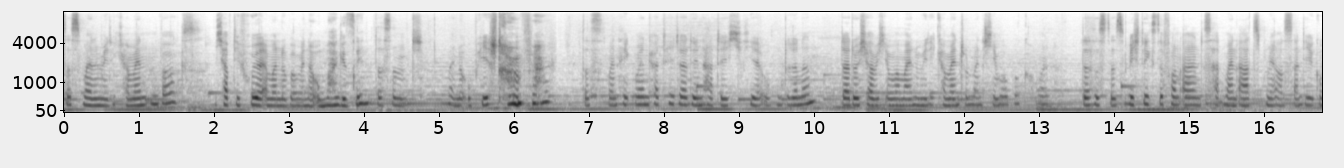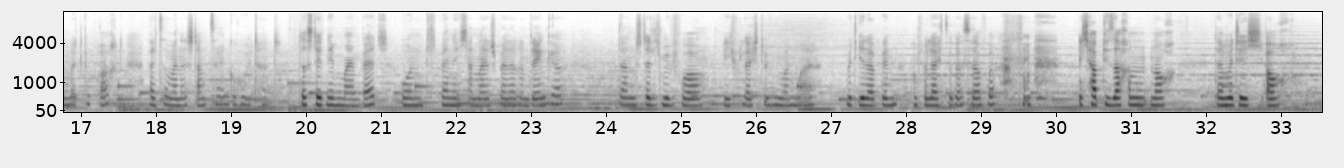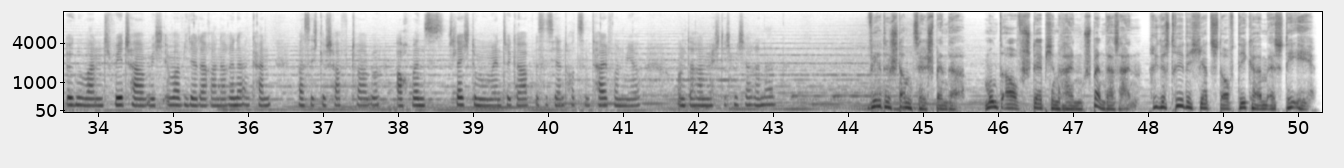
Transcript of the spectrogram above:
Das ist meine Medikamentenbox. Ich habe die früher immer nur bei meiner Oma gesehen. Das sind meine OP-Strümpfe. Das ist mein Hickman-Katheter, den hatte ich hier oben drinnen. Dadurch habe ich immer meine Medikamente und mein Chemo bekommen. Das ist das Wichtigste von allen. Das hat mein Arzt mir aus San Diego mitgebracht, als er meine Stammzellen geholt hat. Das steht neben meinem Bett und wenn ich an meine Spenderin denke, dann stelle ich mir vor, wie ich vielleicht irgendwann mal mit ihr da bin und vielleicht sogar surfe. Ich habe die Sachen noch, damit ich auch irgendwann später mich immer wieder daran erinnern kann, was ich geschafft habe. Auch wenn es schlechte Momente gab, ist es ja trotzdem Teil von mir und daran möchte ich mich erinnern. Werde Stammzellspender. Mund auf, Stäbchen rein, Spender sein. Registrier dich jetzt auf dkms.de.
